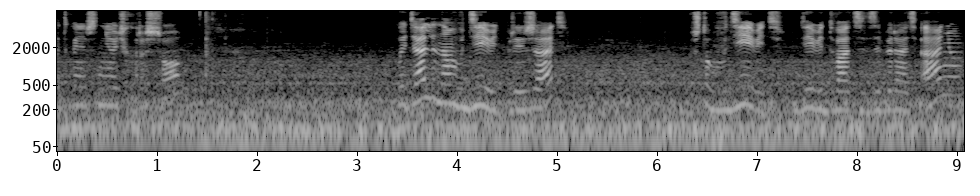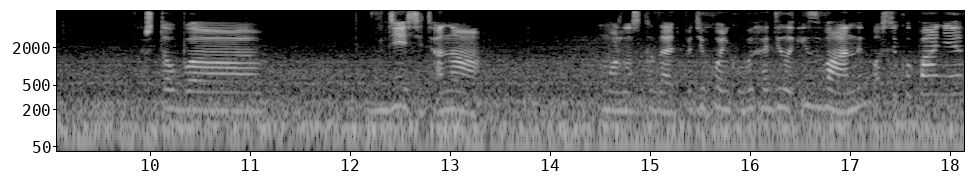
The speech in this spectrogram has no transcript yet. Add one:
Это, конечно, не очень хорошо. В идеале нам в 9 приезжать, чтобы в 9, 9.20 забирать Аню, чтобы в 10 она, можно сказать, потихоньку выходила из ванны после купания.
